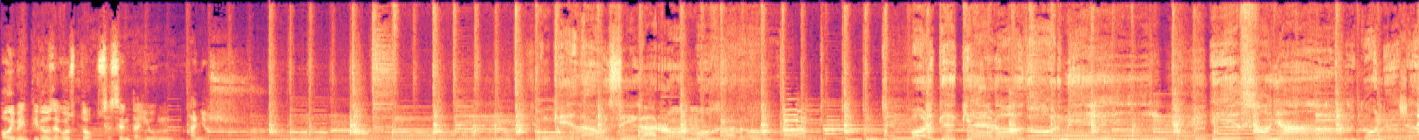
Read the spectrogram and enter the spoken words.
hoy 22 de agosto 61 años. Queda un cigarro mojado. Porque quiero dormir y soñar con ella.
